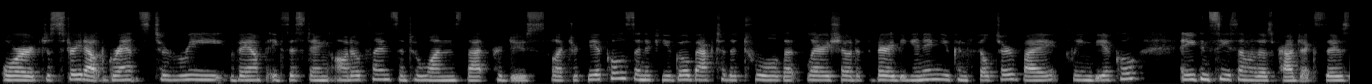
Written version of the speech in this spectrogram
or just straight out grants to revamp existing auto plants into ones that produce electric vehicles. And if you go back to the tool that Larry showed at the very beginning, you can filter by clean vehicle and you can see some of those projects. There's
